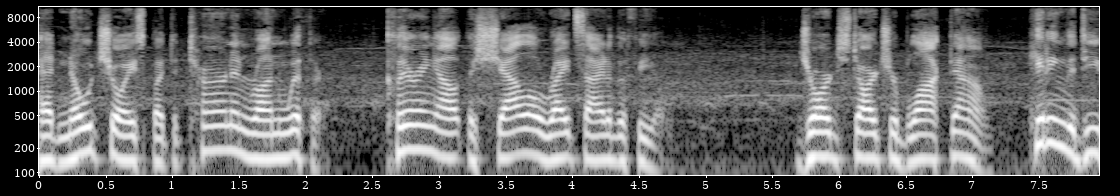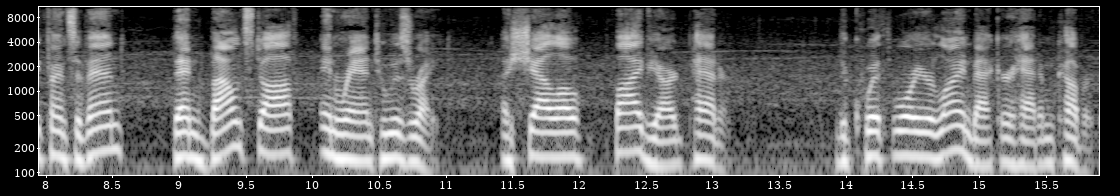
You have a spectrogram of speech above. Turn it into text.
had no choice but to turn and run with her, clearing out the shallow right side of the field. George Starcher blocked down, hitting the defensive end, then bounced off and ran to his right, a shallow five yard pattern. The Quyth Warrior linebacker had him covered.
